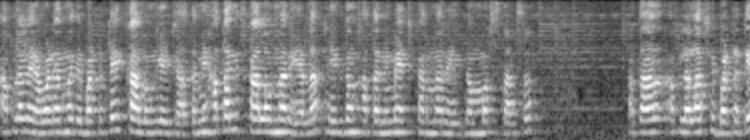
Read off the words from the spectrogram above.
आपल्याला या वड्यामध्ये बटाटे कालवून घ्यायचे. आता मी हातानेच कालवणार आहे याला. एकदम हाताने मॅच करणार आहे एकदम मस्त असं. आता आपल्याला असे बटाटे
